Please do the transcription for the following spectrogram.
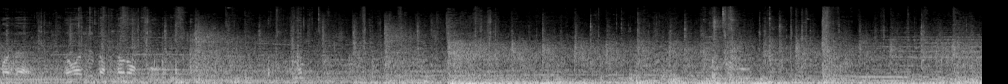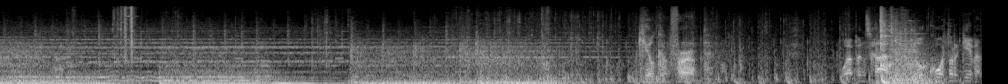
КПД. Доложить обстановку. Kill confirmed. Weapons hot. No quarter given.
